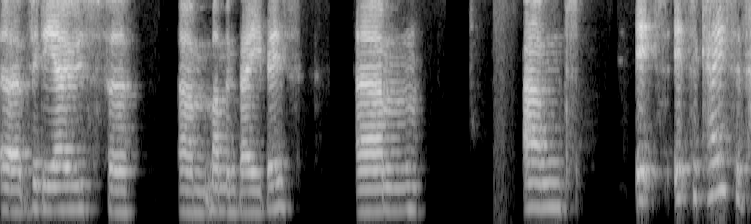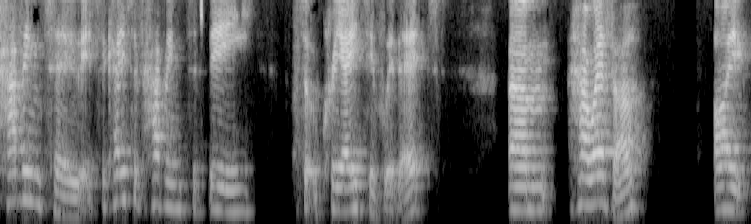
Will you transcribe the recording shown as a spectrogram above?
uh, videos for um, mum and babies, um, and it's it's a case of having to. It's a case of having to be sort of creative with it. Um, however, I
